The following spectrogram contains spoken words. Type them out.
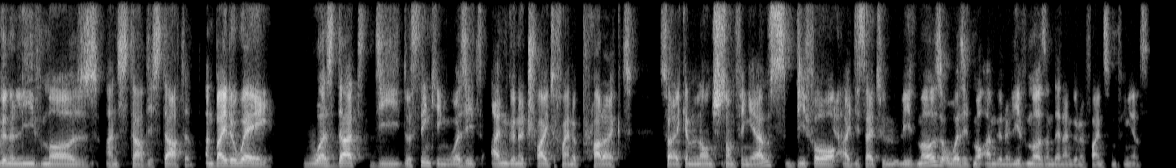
going to leave Moz and start this startup. And by the way, was that the the thinking? Was it I'm going to try to find a product so I can launch something else before yeah. I decide to leave Moz, or was it more I'm going to leave Moz and then I'm going to find something else?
